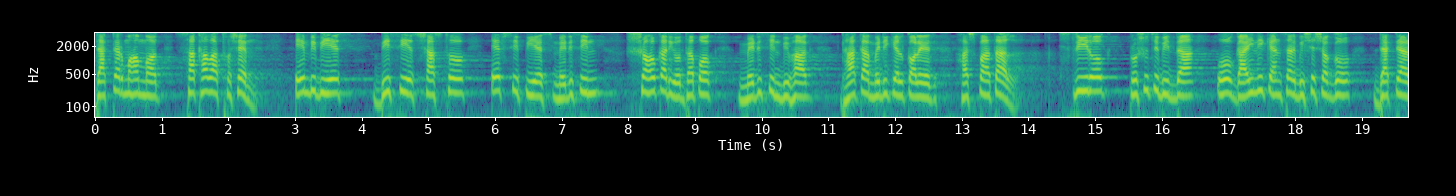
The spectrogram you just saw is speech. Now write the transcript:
doctor Mohammad Sakhawat Hossain, MBBS, BCS স্বাস্থ্য, এফসিপিএস মেডিসিন, সহকারী অধ্যাপক মেডিসিন বিভাগ, ঢাকা মেডিকেল কলেজ হাসপাতাল। স্ত্রীরোগ, প্রসূতিবিদ্যা ও গাইনি ক্যান্সার বিশেষজ্ঞ doctor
